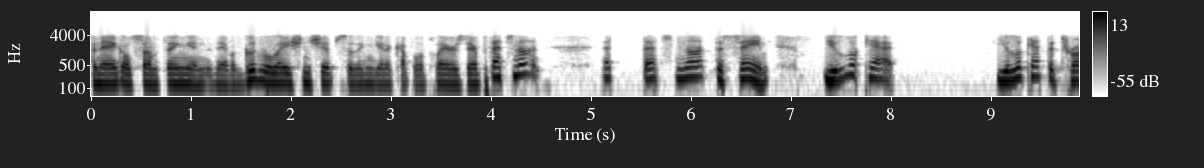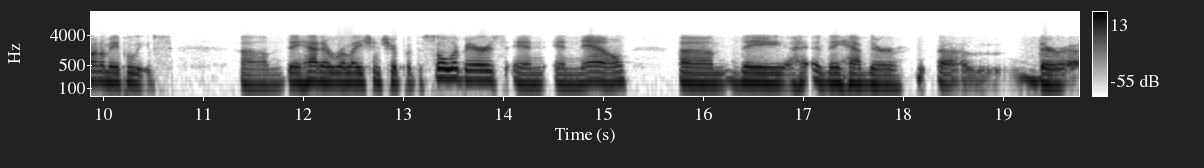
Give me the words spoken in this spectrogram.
finagle something, and they have a good relationship, so they can get a couple of players there. But that's not that that's not the same. You look at you look at the Toronto Maple Leafs. Um, they had a relationship with the Solar Bears, and and now um, they they have their um, their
